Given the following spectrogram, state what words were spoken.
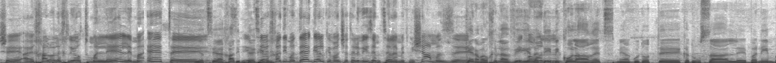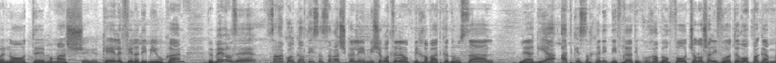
שההיכל הולך להיות מלא, למעט... אה, יציע אחד עם יציע דגל. אחד עם הדגל, כיוון שהטלוויזיה מצלמת משם, אז... אה, כן, אבל הולכים להביא בעיקרון- ילדים מכל הארץ, מאגודות אה, כדורסל, בנים, בנות, ממש כאלף ילדים יהיו כאן. ומעבר לזה, סך הכל כרטיס עשרה שקלים. מי שרוצה ליהנות מחוויית כדורסל, להגיע את כשחקנית נבחרת עם כל כך הרבה הופעות, שלוש אליפויות אירופה גם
